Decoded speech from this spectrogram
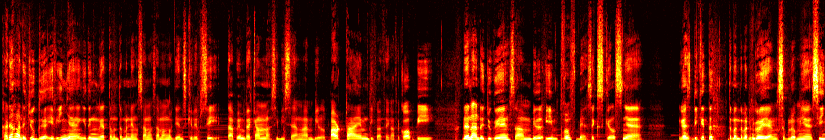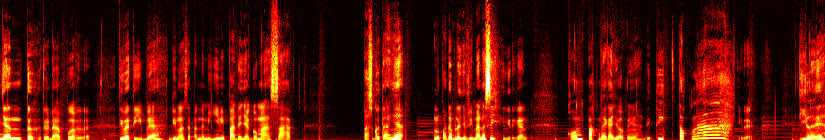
Kadang ada juga irinya gitu ngeliat teman-teman yang sama-sama ngerjain skripsi tapi mereka masih bisa ngambil part time di kafe-kafe kopi. Dan ada juga yang sambil improve basic skillsnya. Gak sedikit tuh teman-teman gue yang sebelumnya si nyentuh tuh dapur. Tuh. Tiba-tiba di masa pandemi ini pada jago masak. Pas gue tanya, lu pada belajar di mana sih gitu kan? Kompak mereka jawabnya di TikTok lah gitu. Gila ya,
